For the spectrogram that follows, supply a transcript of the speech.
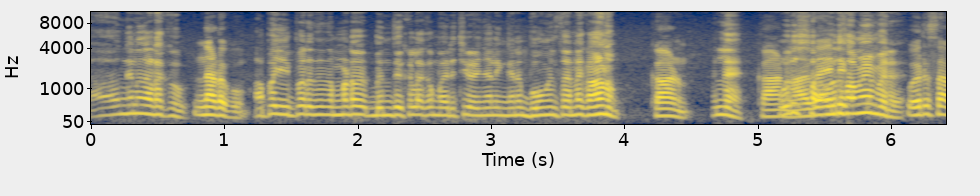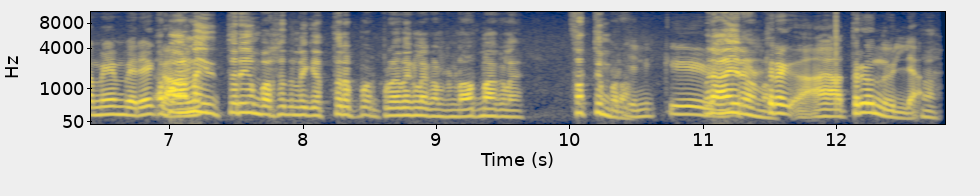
അങ്ങനെ നടക്കും. നടക്കും. അപ്പൊ ഈ പറഞ്ഞ നമ്മുടെ ബന്ധുക്കളൊക്കെ മരിച്ചു കഴിഞ്ഞാൽ ഇങ്ങനെ ഭൂമിയിൽ തന്നെ കാണും. കാണും. അല്ലേ? സമയം വരെ. ഒരു സമയം വരെ ഇത്രയും വർഷത്തിലേക്ക് എത്ര പ്ര- പ്രേതങ്ങളെ കണ്ടിട്ടുണ്ട് ആത്മാക്കളെ? സത്യം പറ. എനിക്ക് അത്രയൊന്നും അത്രയൊന്നുമില്ല.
